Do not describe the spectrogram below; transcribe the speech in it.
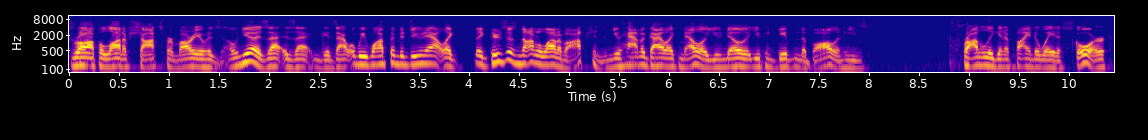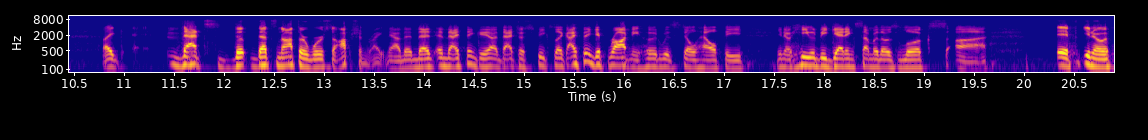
draw up a lot of shots for Mario Hezonja? Is that is that is that what we want them to do now? Like like there's just not a lot of options, and you have a guy like Melo, you know that you can give him the ball, and he's probably going to find a way to score. Like that's the that's not their worst option right now. And that and I think yeah, that just speaks like I think if Rodney Hood was still healthy, you know, he would be getting some of those looks. Uh, if you know if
